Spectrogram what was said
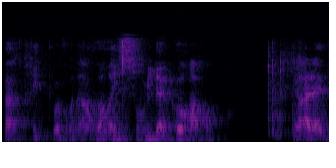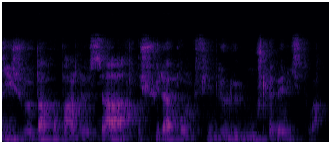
Patrick Poivre d'Arvor et ils se sont mis d'accord avant. Elle a dit Je veux pas qu'on parle de ça, je suis là pour le film de Lelouch, La belle histoire.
